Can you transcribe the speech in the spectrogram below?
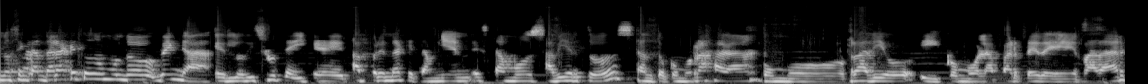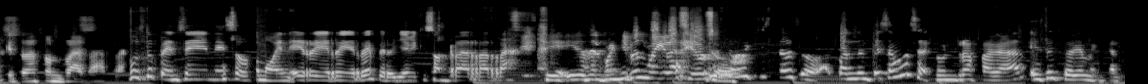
Nos encantará que todo el mundo venga, que lo disfrute y que aprenda que también estamos abiertos, tanto como Ráfaga, como radio y como la parte de radar, que todas son radar. Justo pensé en eso, como en RRR, pero ya vi que son ra, ra, ra. Sí, y desde el principio es muy gracioso. Es muy chistoso. Cuando empezamos a, con Ráfaga, esta historia me encanta.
